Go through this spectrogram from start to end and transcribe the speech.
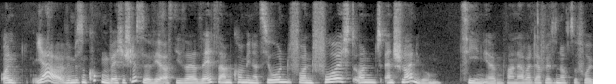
Und ja, wir müssen gucken, welche Schlüsse wir aus dieser seltsamen Kombination von Furcht und Entschleunigung ziehen irgendwann. Aber dafür ist es noch zu früh.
